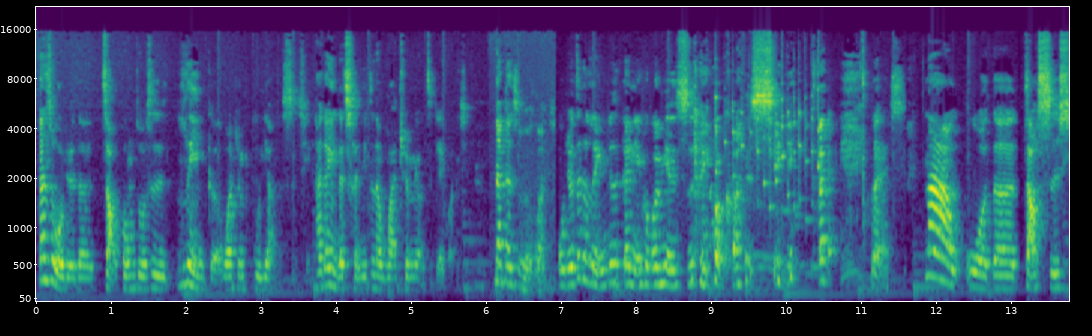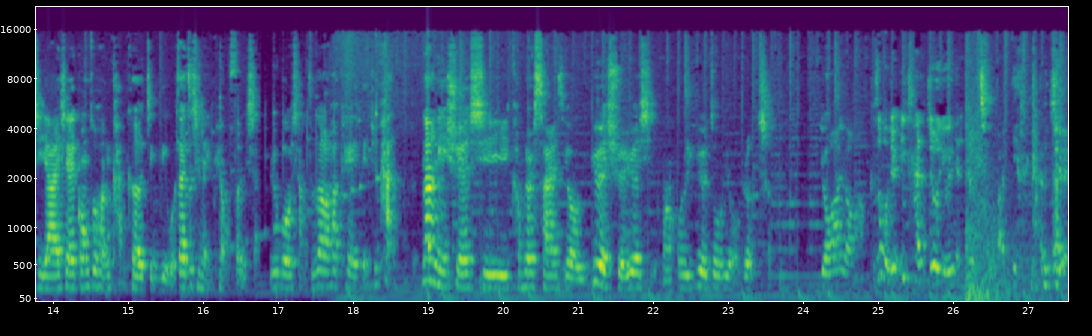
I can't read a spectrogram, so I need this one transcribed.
但是我觉得找工作是另一个完全不一样的事情，它跟你的成绩真的完全没有直接关系。那跟什么有关系？我觉得这个零就是跟你会不会面试很有关系。对对。那我的找实习啊，一些工作很坎坷的经历，我在之前的影片有分享。如果想知道的话，可以点去看。那你学习 Computer Science 有越学越喜欢，或者越做越有热忱？有啊有啊，可是我觉得一开始就有一点热情满点的感觉。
